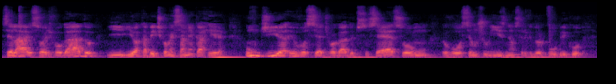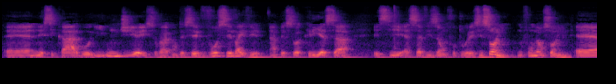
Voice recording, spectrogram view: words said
sei lá, eu sou advogado e, e eu acabei de começar minha carreira. Um dia eu vou ser advogado de sucesso, ou um, eu vou ser um juiz, né, um servidor público é, nesse cargo, e um dia isso vai acontecer, você vai ver. A pessoa cria essa esse, essa visão futura, esse sonho, no fundo é um sonho. É,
